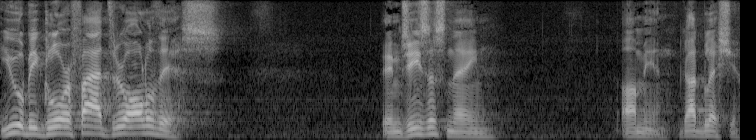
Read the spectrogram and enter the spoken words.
you will be glorified through all of this. In Jesus' name, amen. God bless you.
